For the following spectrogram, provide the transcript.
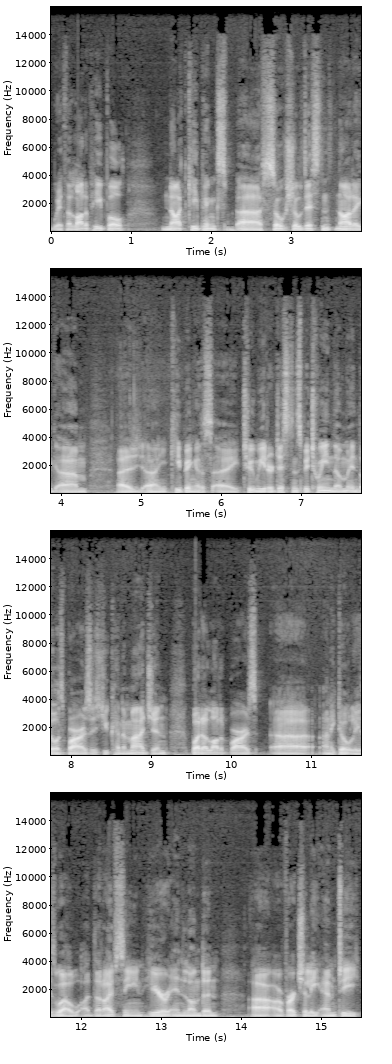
with a lot of people, not keeping uh, social distance, not um, uh, uh, keeping a, a, two meter distance between them in those bars, as you can imagine. But a lot of bars, uh, anecdotally as well, that I've seen here in London uh, are virtually empty.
